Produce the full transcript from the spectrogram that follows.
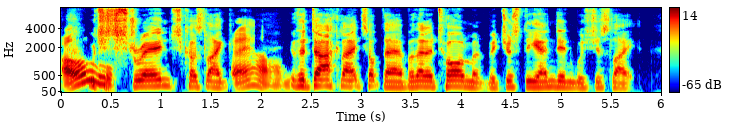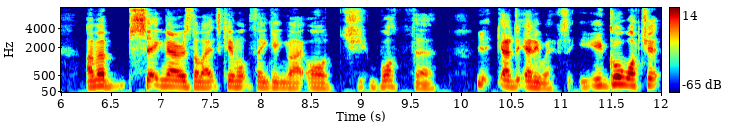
Oh, which is strange because like damn. the Dark Knight's up there, but then Atonement, but just the ending was just like I'm a, sitting there as the lights came up, thinking like, "Oh, gee, what the." Anyway, so you go watch it.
